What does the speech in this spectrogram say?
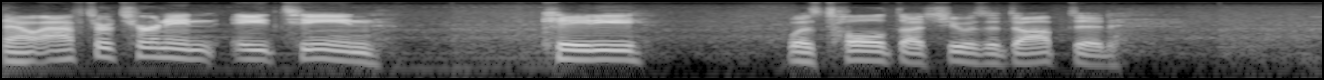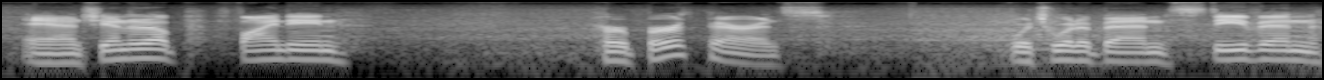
Now, after turning 18, Katie was told that she was adopted and she ended up finding her birth parents which would have been Steven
